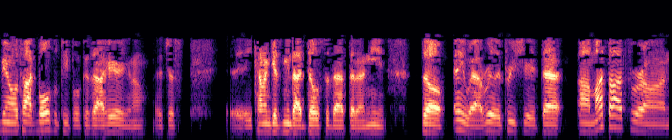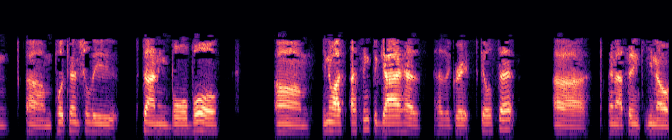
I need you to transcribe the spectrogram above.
being able to talk Bulls with people because out here, you know, it's just it kind of gives me that dose of that that I need. So anyway, I really appreciate that. Um, my thoughts were on um, potentially signing Bol Bull. Um, you know, I, I think the guy has has a great skill set, uh, and I think you know,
